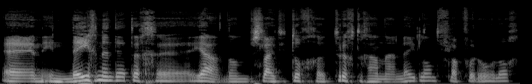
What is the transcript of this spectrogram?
En in 39, uh, ja, dan besluit hij toch terug te gaan naar Nederland, vlak voor de oorlog.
